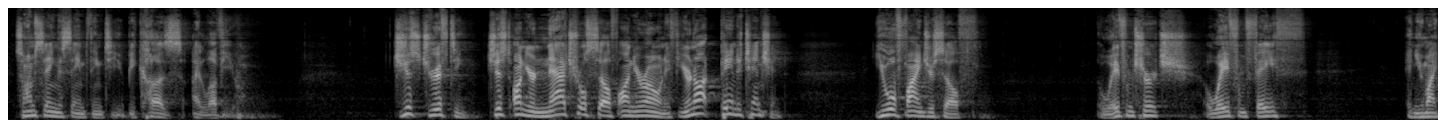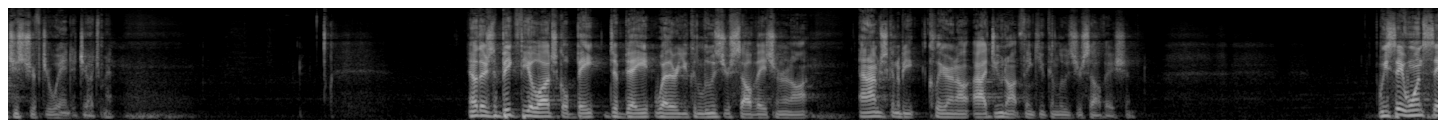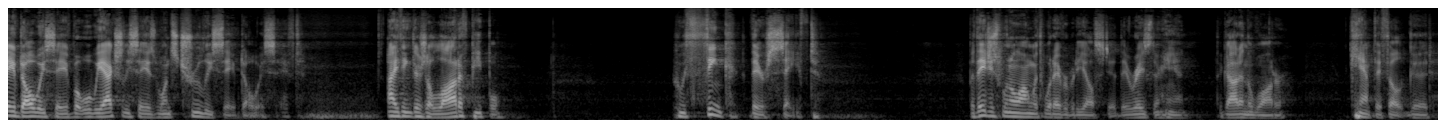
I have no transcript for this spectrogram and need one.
So I'm saying the same thing to you because I love you. Just drifting, just on your natural self, on your own, if you're not paying attention, you will find yourself away from church, away from faith, and you might just drift your way into judgment. Now, there's a big theological debate whether you can lose your salvation or not. And I'm just going to be clear, and I do not think you can lose your salvation. We say once saved, always saved, but what we actually say is once truly saved, always saved. I think there's a lot of people who think they're saved, but they just went along with what everybody else did. They raised their hand, they got in the water, camp, they felt good.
